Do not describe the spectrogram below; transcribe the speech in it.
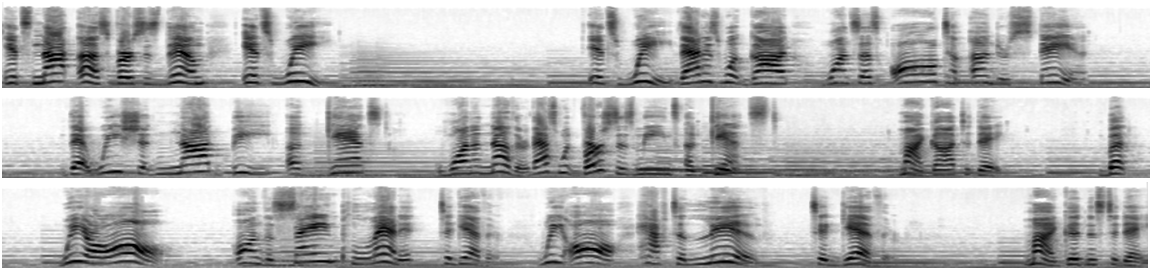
It's not us versus them, it's we. It's we. That is what God wants us all to understand that we should not be against one another. That's what verses means against. My God, today. But we are all on the same planet together. We all have to live together. My goodness, today.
